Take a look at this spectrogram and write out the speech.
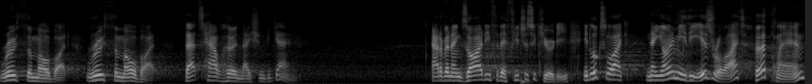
Ruth the Moabite, Ruth the Moabite. That's how her nation began. Out of an anxiety for their future security, it looks like Naomi the Israelite, her plan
